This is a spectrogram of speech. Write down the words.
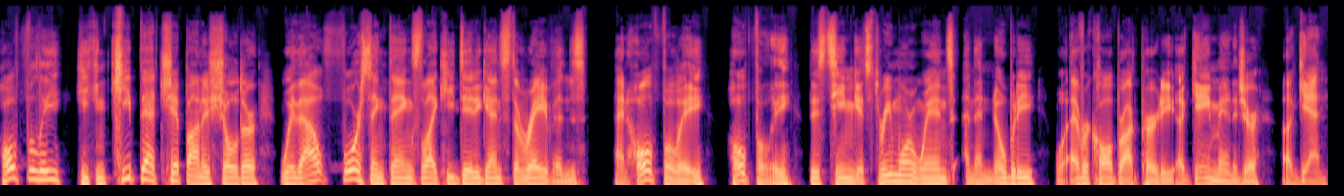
Hopefully, he can keep that chip on his shoulder without forcing things like he did against the Ravens. And hopefully, hopefully, this team gets three more wins and then nobody will ever call Brock Purdy a game manager again.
